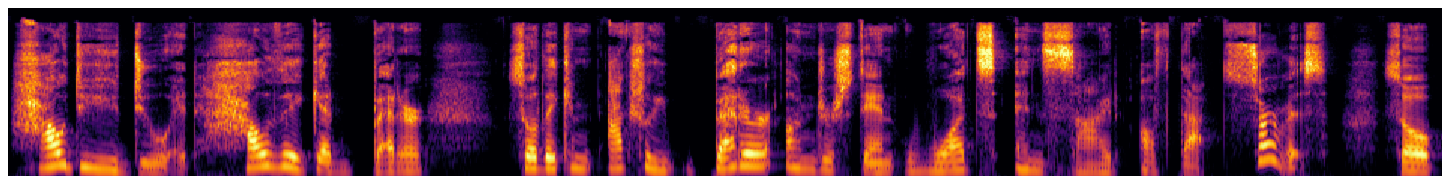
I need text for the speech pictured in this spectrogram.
How do you do it? How they get better so they can actually better understand what's inside of that service. So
